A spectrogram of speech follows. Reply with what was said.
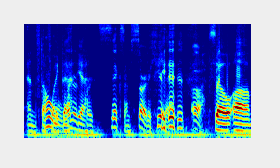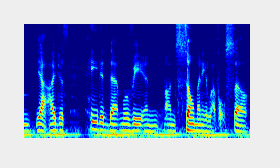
and stuff Oh, like that. Leonard yeah. Part Six. I'm sorry to hear that. So um, yeah, I just hated that movie and on so many levels. So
